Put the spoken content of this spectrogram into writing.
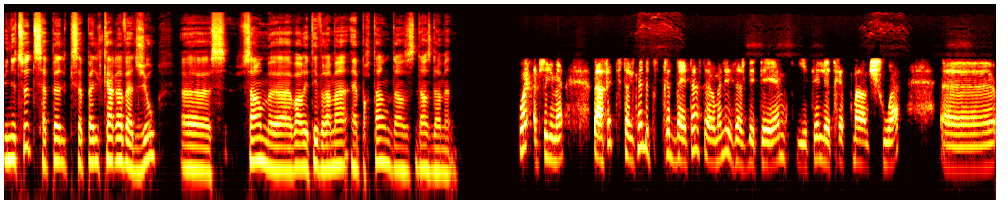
Une étude qui s'appelle Caravaggio euh, semble avoir été vraiment importante dans ce domaine. Oui, absolument. Ben, en fait, historiquement, depuis près de 20 ans, c'était vraiment les HBPM qui étaient le traitement de choix. Euh,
